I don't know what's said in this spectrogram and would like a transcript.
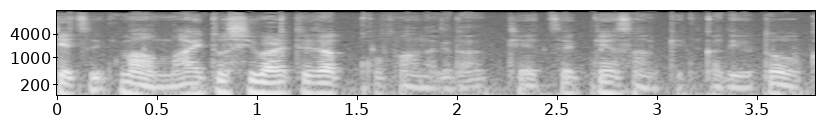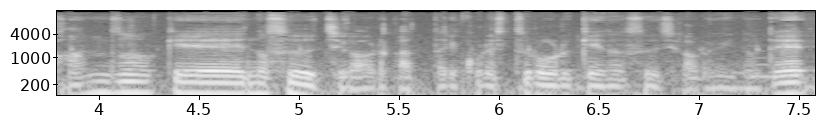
血、まあ、毎年言われてたことなんだけど、血液検査の結果で言うと、肝臓系の数値が悪かったり、コレステロール系の数値が悪いので、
